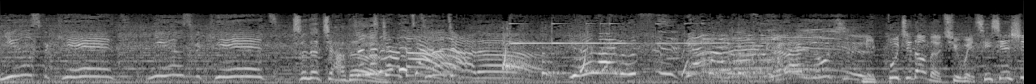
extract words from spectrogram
News for Kids! News for Kids! 真的假的？真的假的？真的假的？原来如此！原来如此！原来如此！你不知道的趣味新鲜事。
